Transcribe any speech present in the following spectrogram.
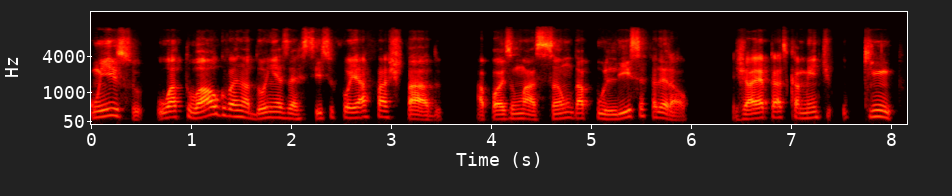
Com isso, o atual governador em exercício foi afastado após uma ação da Polícia Federal. Já é praticamente o quinto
